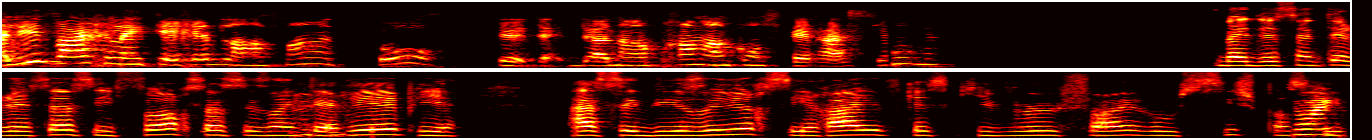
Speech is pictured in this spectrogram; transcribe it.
aller vers l'intérêt de l'enfant pour d'en prendre en considération. Ben, de s'intéresser à ses forces, à ses mm-hmm. intérêts, puis à ses désirs, ses rêves, qu'est-ce qu'il veut faire aussi, je pense. Oui,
